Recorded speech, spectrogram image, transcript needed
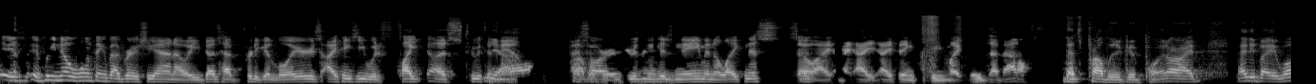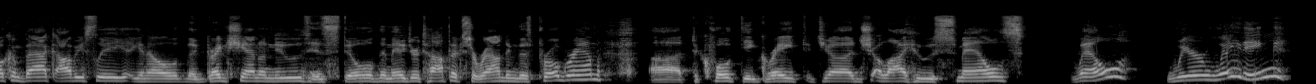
if, if we know one thing about Greg Schiano, he does have pretty good lawyers. I think he would fight us tooth and Yeah, nail as far as using his name and a likeness. So I, I, I think we might lose that battle. That's probably a good point. All right. Anybody, welcome back. Obviously, you know, the Greg Schiano news is still the major topic surrounding this program. Uh, to quote the great judge Elihu Smails, well, we're waiting.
